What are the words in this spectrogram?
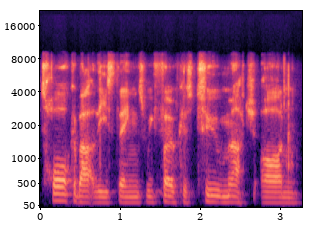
talk about these things, we focus too much on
